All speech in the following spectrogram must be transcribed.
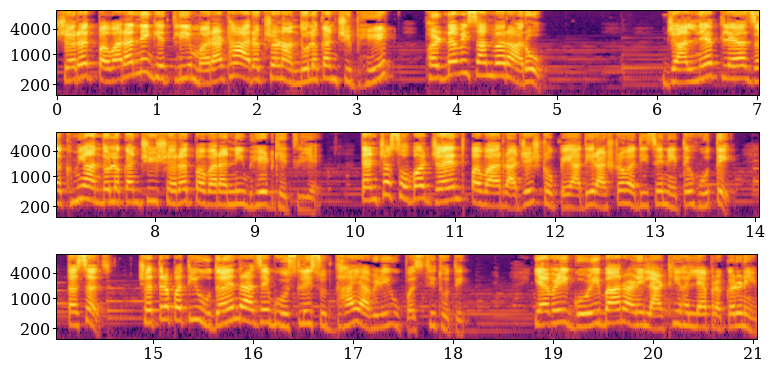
शरद पवारांनी घेतली मराठा आरक्षण आंदोलकांची भेट फडणवीसांवर आरोप. जालन्यातल्या जखमी आंदोलकांची शरद पवारांनी भेट घेतली आहे. त्यांच्यासोबत जयंत पवार राजेश टोपे आदी राष्ट्रवादीचे नेते होते. तसंच छत्रपती उदयनराजे भोसले सुद्धा यावेळी उपस्थित होते. यावेळी गोळीबार आणि लाठी हल्ल्याप्रकरणी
